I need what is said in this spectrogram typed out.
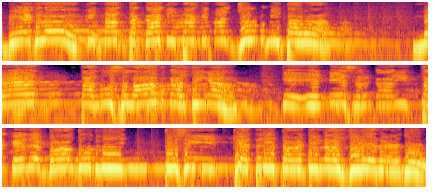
ਵੇਖ ਲਓ ਕਿੰਨਾ ਧੱਕਾ ਕੀਤਾ, ਕਿੰਨਾ ਜ਼ੁਲਮ ਕੀਤਾ ਵਾ। ਮੈਂ ਤੁਹਾਨੂੰ ਸਲਾਮ ਕਰਦੀ ਆ ਕਿ ਇੰਨੇ ਸਰਕਾਰੀ ਧੱਕੇ ਦੇ ਬਾਵਜੂਦ ਵੀ ਤੁਸੀਂ ਖੇਤਰੀ ਪਾਰਟੀ ਨਾਲ ਜੁੜੇ ਰਹਿ ਜੋ।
